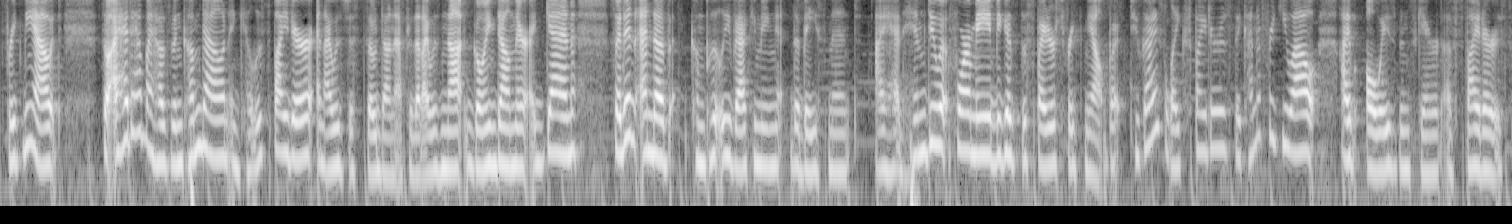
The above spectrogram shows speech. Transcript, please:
freak me out. So I had to have my husband come down and kill the spider and I was just so done after that. I was not going down there again. So I didn't end up completely vacuuming the basement. I had him do it for me because the spiders freaked me out. But do you guys like spiders? They kind of freak you out. I've always been scared of spiders.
